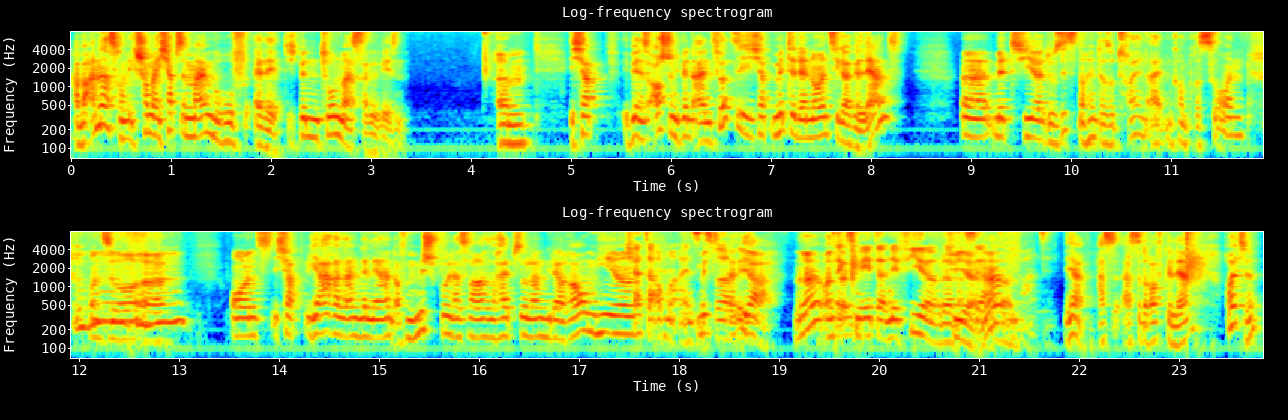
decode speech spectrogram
Aber andersrum, ich schau mal, ich habe es in meinem Beruf erlebt. Ich bin ein Tonmeister gewesen. Ähm, ich habe, ich bin jetzt auch schon, ich bin 41, ich habe Mitte der 90er gelernt. Äh, mit hier, du sitzt noch hinter so tollen alten Kompressoren mhm, und so. Äh, und ich habe jahrelang gelernt auf dem Mischpult, das war so halb so lang wie der Raum hier. Ich hatte auch mal eins, mit, war ja, ne? und sechs Meter, ne vier oder vier, was, ja, ne? also Wahnsinn. Ja, hast, hast du drauf gelernt. Heute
